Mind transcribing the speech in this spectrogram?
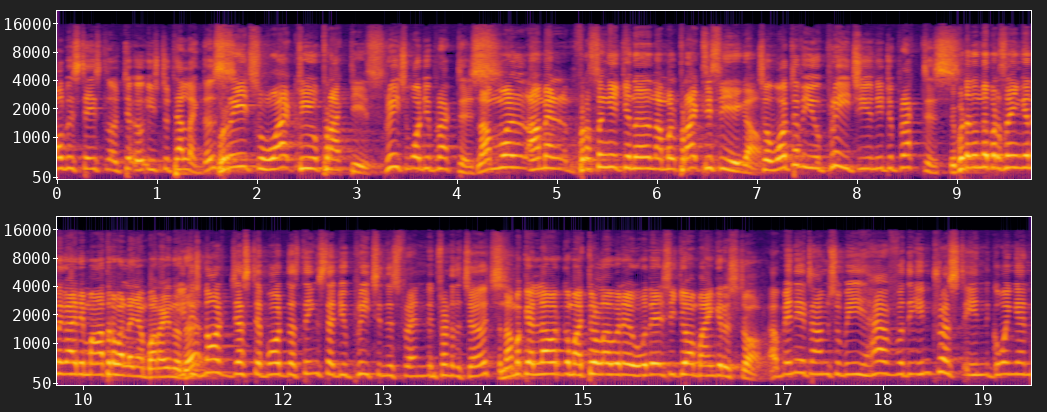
always stays, uh, t- uh, used to tell like this പ്രീച്ച് വാട്ട് യു പ്രാക്ടീസ് Preach what you practice. നമ്മൾ അമൽ പ്രസംഗിക്കുന്നത് നമ്മൾ പ്രാക്ടീസ് ചെയ്യുക So, whatever you preach, you need to practice. ഇവിടെ നിന്ന് പ്രസംഗിക്കുന്ന കാര്യം മാത്രമല്ല ഞാൻ It പറയുന്നത് is not just about the things that you preach in this friend in front of the church. നമുക്ക് എല്ലാവർക്കും മറ്റുള്ളവരെ ഉപദേശിക്കുവാൻ ഭയങ്കര ഇഷ്ടമാണ് Uh, many a times we have the interest in going and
